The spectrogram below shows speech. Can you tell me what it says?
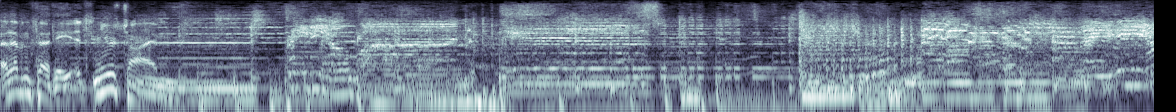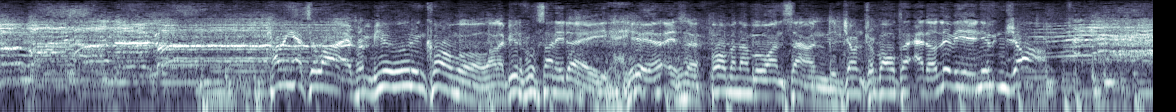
11.30, it's news time. Radio 1 News. Radio 1 on the go. Coming at you live from Bude in Cornwall on a beautiful sunny day. Here is a former number one sound, John Travolta and Olivia Newton-John.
